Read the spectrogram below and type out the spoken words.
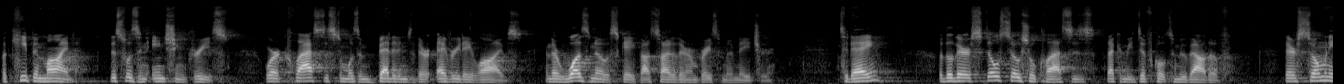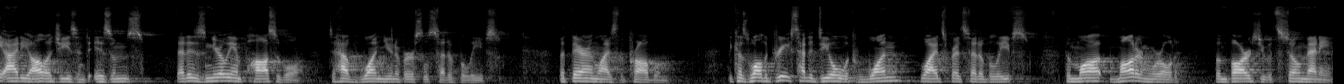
But keep in mind, this was in ancient Greece, where a class system was embedded into their everyday lives, and there was no escape outside of their embracement of nature. Today, although there are still social classes that can be difficult to move out of, there are so many ideologies and isms that it is nearly impossible to have one universal set of beliefs. But therein lies the problem. Because while the Greeks had to deal with one widespread set of beliefs, the mo modern world bombards you with so many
